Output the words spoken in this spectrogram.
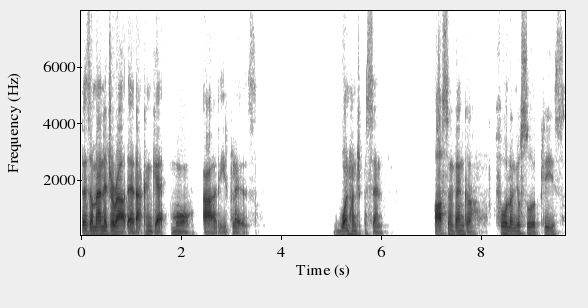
There's a manager out there that can get more out of these players. 100%. Arsene Wenger, fall on your sword, please.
